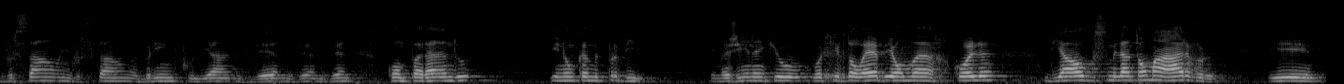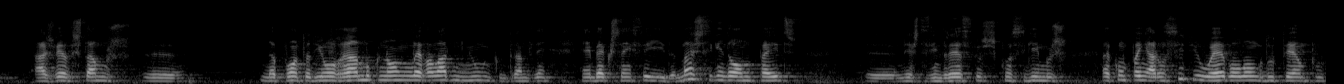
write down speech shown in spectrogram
Versão em versão, abrindo, folheando, vendo, vendo, vendo, comparando e nunca me perdi. Imaginem que o, o arquivo da web é uma recolha de algo semelhante a uma árvore e às vezes estamos uh, na ponta de um ramo que não leva a lado nenhum, encontramos em, em becos sem saída. Mas, seguindo a homepage, eh, nestes endereços, conseguimos acompanhar um sítio web ao longo do tempo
